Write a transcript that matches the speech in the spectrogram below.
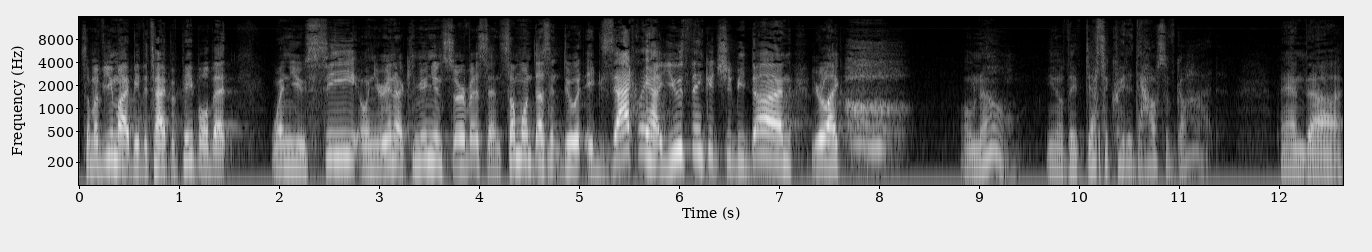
Some of you might be the type of people that when you see, when you're in a communion service and someone doesn't do it exactly how you think it should be done, you're like, oh no, you know, they've desecrated the house of God. And, uh,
